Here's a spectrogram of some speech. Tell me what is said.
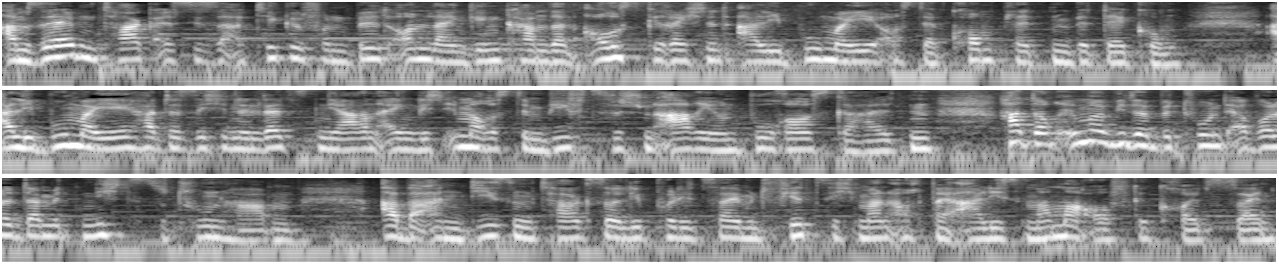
Am selben Tag, als dieser Artikel von Bild Online ging, kam dann ausgerechnet Ali Boumaier aus der kompletten Bedeckung. Ali Boumaier hatte sich in den letzten Jahren eigentlich immer aus dem Beef zwischen Ari und Bu rausgehalten, hat auch immer wieder betont, er wolle damit nichts zu tun haben. Aber an diesem Tag soll die Polizei mit 40 Mann auch bei Alis Mama aufgekreuzt sein.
